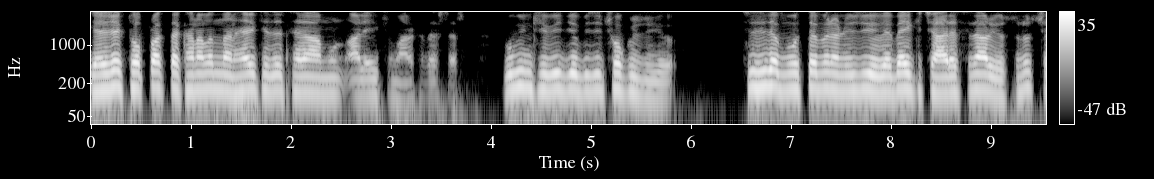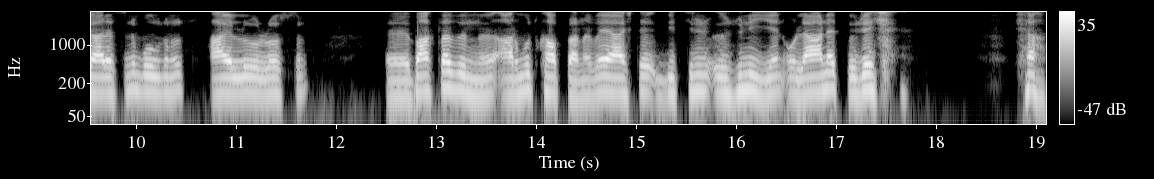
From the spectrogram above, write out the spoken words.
Gelecek Toprak'ta kanalından herkese selamun aleyküm arkadaşlar. Bugünkü video bizi çok üzüyor. Sizi de muhtemelen üzüyor ve belki çaresini arıyorsunuz. Çaresini buldunuz. Hayırlı uğurlu olsun. Ee, baklazını, armut kaplanı veya işte bitkinin özünü yiyen o lanet böcek. ya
